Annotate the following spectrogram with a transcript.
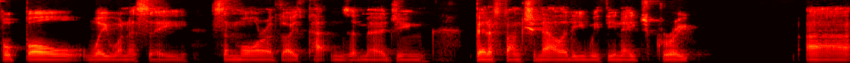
football. We want to see some more of those patterns emerging, better functionality within each group uh,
